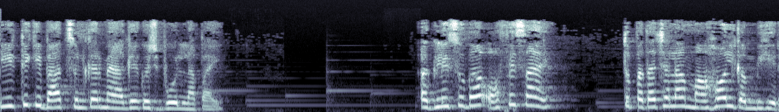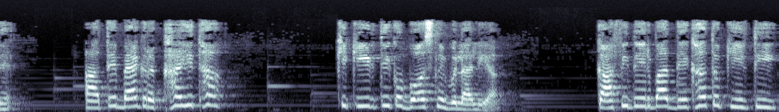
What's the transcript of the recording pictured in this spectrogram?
कीर्ति की बात सुनकर मैं आगे कुछ बोल ना पाई। अगली सुबह ऑफ़िस आए तो पता चला माहौल गंभीर है। आते बैग रखा ही था कि कीर्ति को बॉस ने बुला लिया। काफ़ी देर बाद देखा तो कीर्ति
